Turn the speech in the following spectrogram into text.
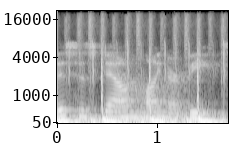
This is Downliner Beats.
